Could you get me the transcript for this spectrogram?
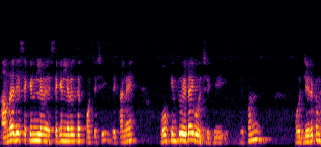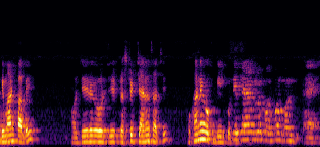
আমরা যে সেকেন্ড লেভেল সেকেন্ড লেভেল তক পৌঁছেছি যেখানে ও কিন্তু এটাই বলছে কি, দেখুন ও যেরকম ডিমান্ড পাবে, ওর যে ওর যে ট্রাস্টেড চ্যানেলস আছে, ওখানে ও ডিল করতে সেই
